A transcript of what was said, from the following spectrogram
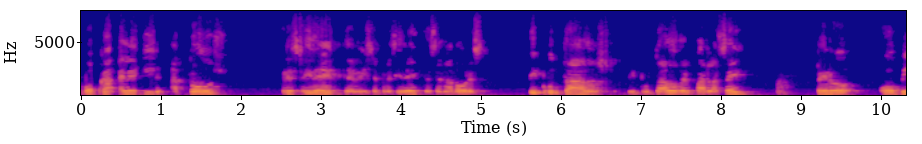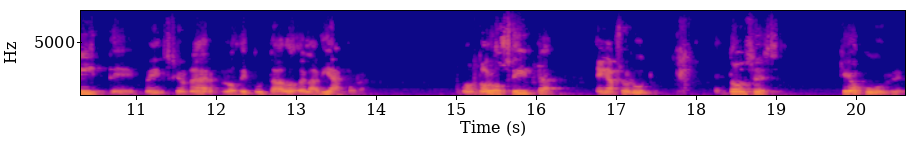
boca a elegir a todos presidentes, vicepresidentes, senadores, diputados, diputados del Parlacén, pero omite mencionar los diputados de la diáspora. No, no lo cita en absoluto. Entonces, ¿qué ocurre?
